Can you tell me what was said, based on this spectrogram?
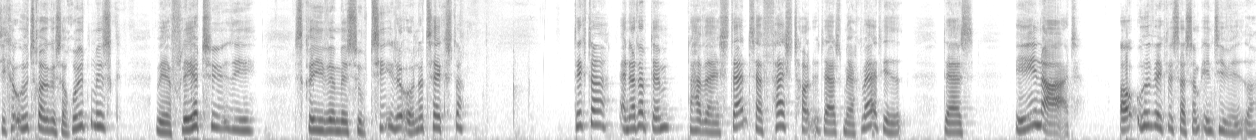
De kan udtrykke sig rytmisk, være flertydige, skrive med subtile undertekster. Digter er netop dem, der har været i stand til at fastholde deres mærkværdighed, deres egenart og udvikle sig som individer.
